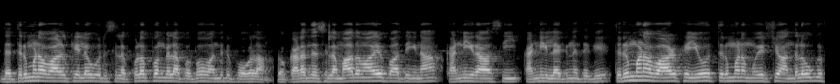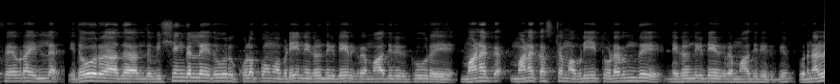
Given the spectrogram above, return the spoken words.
இந்த திருமண வாழ்க்கையில ஒரு சில குழப்பங்கள் அப்பப்போ வந்துட்டு போகலாம். கடந்த சில மாதமாவே பாத்தீங்கன்னா கன்னி ராசி கன்னி லக்னத்துக்கு திருமண வாழ்க்கையோ திருமண முயற்சியோ அந்த அளவுக்கு ஃபேவரா இல்ல. ஏதோ ஒரு அது அந்த விஷயங்கள்ல ஏதோ ஒரு குழப்பம் அப்படியே நிகழ்ந்துகிட்டே இருக்கிற மாதிரி இருக்கு. ஒரு மன மன கஷ்டம் அப்படியே தொடர்ந்து நிகழ்ந்துகிட்டே இருக்கிற மாதிரி இருக்கு. ஒரு நல்ல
